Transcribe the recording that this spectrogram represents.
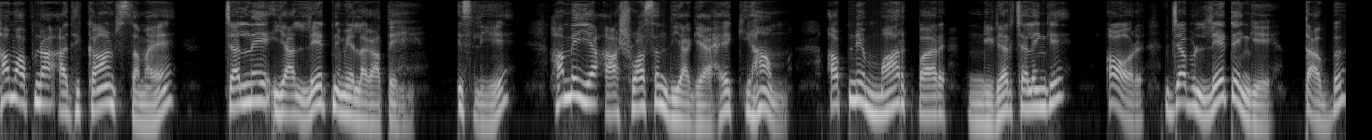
हम अपना अधिकांश समय चलने या लेटने में लगाते हैं। इसलिए हमें यह आश्वासन दिया गया है कि हम अपने मार्ग पर निडर चलेंगे और जब लेटेंगे, तब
